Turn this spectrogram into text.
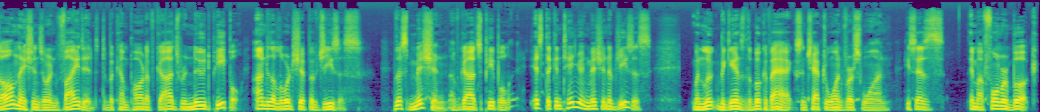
All nations are invited to become part of God's renewed people under the lordship of Jesus. This mission of God's people, it's the continuing mission of Jesus when Luke begins the book of Acts in chapter 1, verse 1, he says, In my former book,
